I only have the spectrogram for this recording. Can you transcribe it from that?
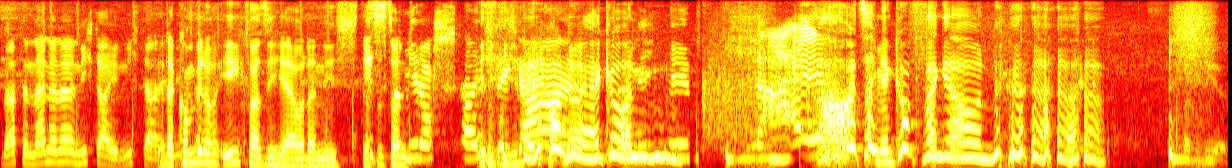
Warte, nein, nein, nein, nicht dahin, nicht dahin. Ja, da nicht kommen wir dahin. doch eh quasi her, oder nicht? Das ist, doch. mir doch scheißegal. ich will auch nur herkommen. Nein! Oh, jetzt hab ich mir den Kopf angehauen. Passiert.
